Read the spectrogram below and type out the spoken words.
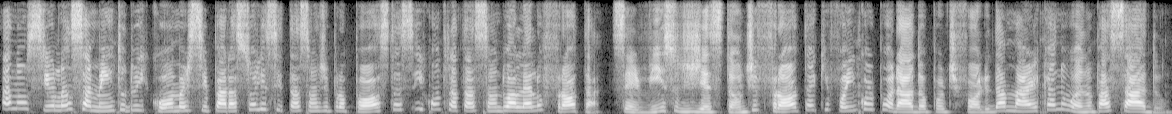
anuncia o lançamento do e-commerce para solicitação de propostas e contratação do Alelo Frota, serviço de gestão de frota que foi incorporado ao portfólio da marca no ano passado.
